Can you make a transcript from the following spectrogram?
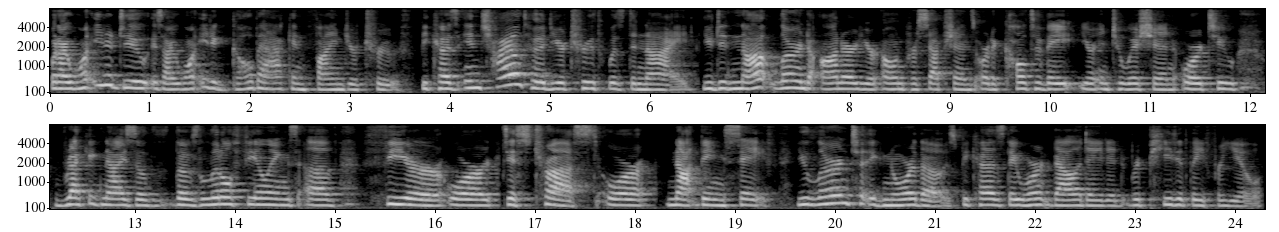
What I want you to do is I want you to go back and find your truth because in childhood, your truth was denied. You did not learn to honor your own perceptions or to cultivate your intuition or to recognize those, those little feelings of fear or distrust or not being safe. You learned to ignore those because they weren't validated repeatedly for you.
